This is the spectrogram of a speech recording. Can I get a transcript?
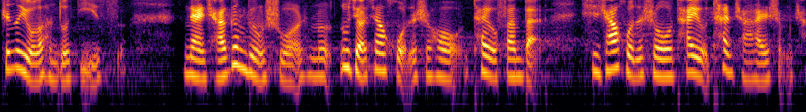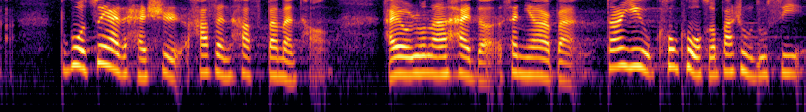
真的有了很多第一次。奶茶更不用说，什么鹿角巷火的时候它有翻版，喜茶火的时候它有碳茶还是什么茶。不过我最爱的还是 Half and Half 半半糖，还有若兰海的三年二半，当然也有 Coco 和八十五度 C。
